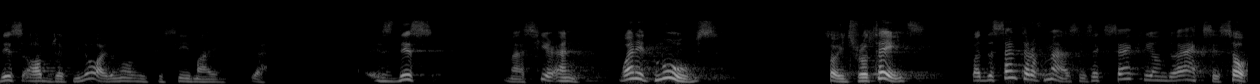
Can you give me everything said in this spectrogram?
this object below. I don't know if you see my, is this mass here. And when it moves, so it rotates, but the center of mass is exactly on the axis. So uh,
